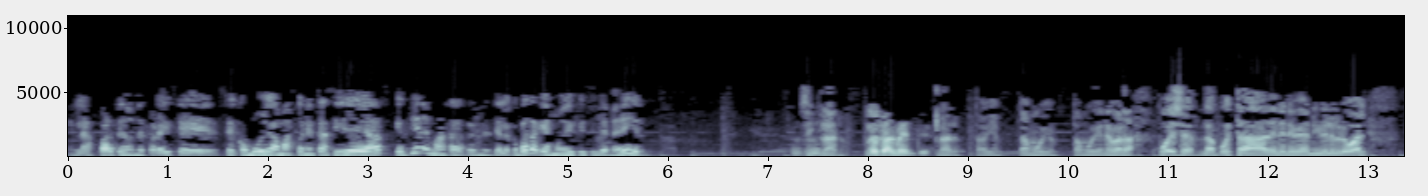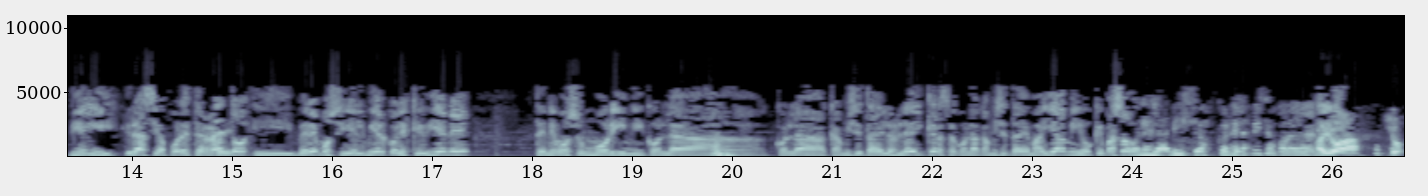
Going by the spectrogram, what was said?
en las partes donde por ahí se, se comulga más con estas ideas, que tienen más ascendencia. Lo que pasa que es muy difícil de medir. Sí, claro, claro. totalmente Claro, está bien, está muy bien, está muy bien, es verdad. Puede ser la apuesta del NBA a nivel global. Diegui, gracias por este rato y veremos si el miércoles que viene tenemos un Morini con la con la camiseta de los Lakers o con la camiseta de Miami o qué pasó. Con el anillo, con el anillo con para el la- Ahí va. Yo,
